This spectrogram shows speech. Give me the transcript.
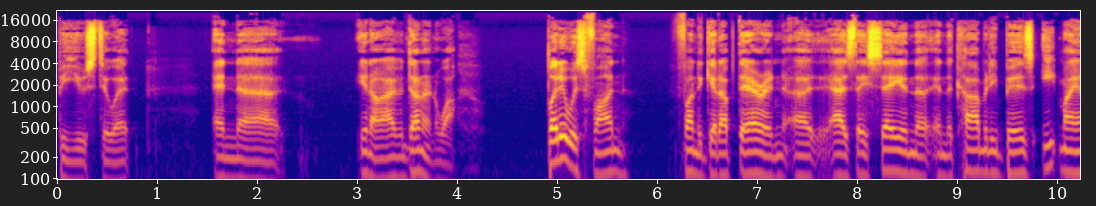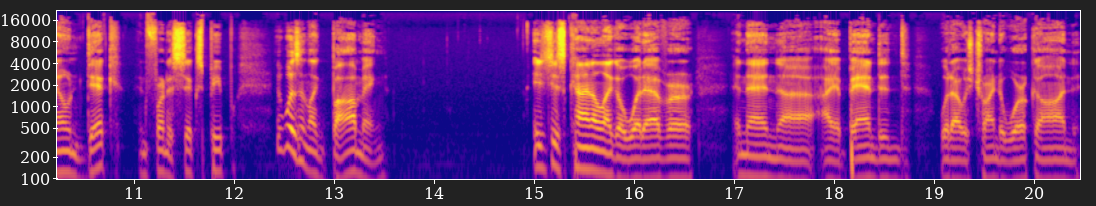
be used to it, and uh, you know I haven't done it in a while. But it was fun, fun to get up there and, uh, as they say in the in the comedy biz, eat my own dick in front of six people. It wasn't like bombing. It's just kind of like a whatever, and then uh, I abandoned what I was trying to work on,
